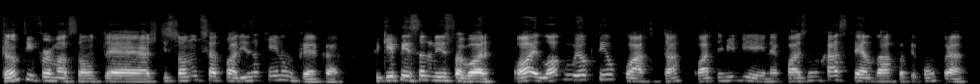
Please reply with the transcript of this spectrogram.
Tanta informação. É, acho que só não se atualiza quem não quer, cara. Fiquei pensando nisso agora. Olha, logo eu que tenho quatro, tá? Quatro MBA, né? Quase um castelo dá para ter comprado.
